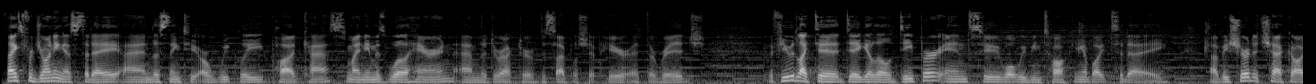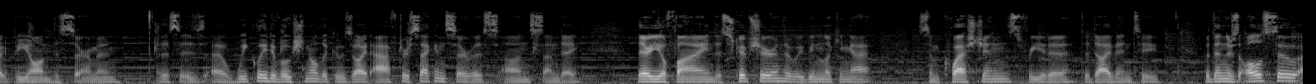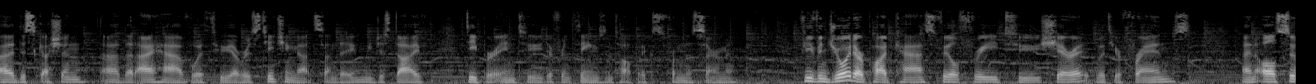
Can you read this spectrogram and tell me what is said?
Thanks for joining us today and listening to our weekly podcast. My name is Will Heron. I'm the Director of Discipleship here at The Ridge. If you would like to dig a little deeper into what we've been talking about today, uh, be sure to check out Beyond the Sermon. This is a weekly devotional that goes out after second service on Sunday. There you'll find the scripture that we've been looking at, some questions for you to, to dive into. But then there's also a discussion uh, that I have with whoever is teaching that Sunday, and we just dive deeper into different themes and topics from the sermon. If you've enjoyed our podcast, feel free to share it with your friends and also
